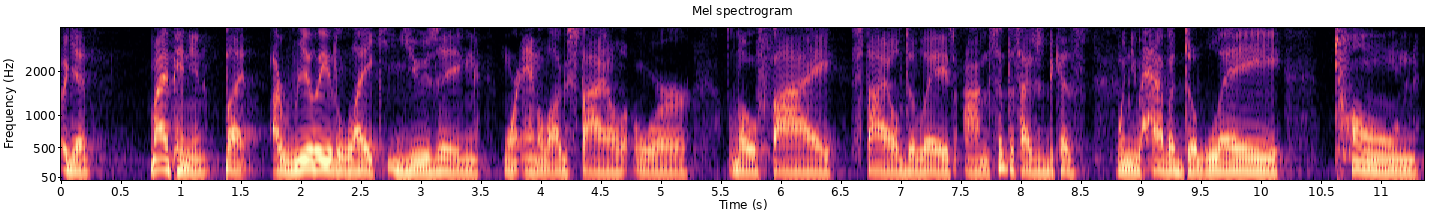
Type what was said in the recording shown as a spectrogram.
Again, my opinion, but I really like using more analog style or lo-fi style delays on synthesizers because when you have a delay tone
